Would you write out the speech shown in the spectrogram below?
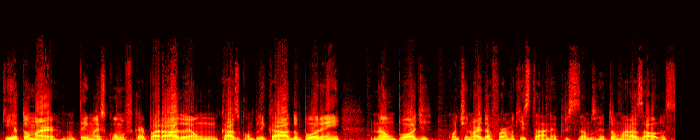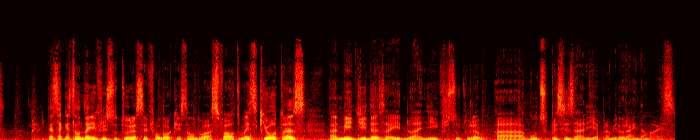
que retomar. Não tem mais como ficar parado. É um caso complicado, porém não pode continuar da forma que está, né? Precisamos retomar as aulas. Nessa questão da infraestrutura, você falou a questão do asfalto, mas que outras uh, medidas aí lá de infraestrutura uh, agudos precisaria para melhorar ainda mais?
